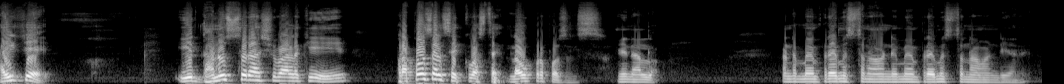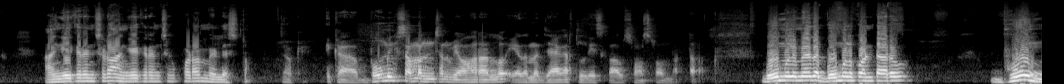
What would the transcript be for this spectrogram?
అయితే ఈ ధనుస్సు రాశి వాళ్ళకి ప్రపోజల్స్ ఎక్కువ వస్తాయి లవ్ ప్రపోజల్స్ ఈ నెలలో. అంటే మేము ప్రేమిస్తున్నామండి మేము ప్రేమిస్తున్నామండి అని. అంగీకరించడం అంగీకరించకపోవడం వీళ్ళ ఇష్టం. ఓకే. ఇక భూమికి సంబంధించిన వ్యవహారాల్లో ఏదైనా జాగ్రత్తలు తీసుకోవాల్సిన అవసరం ఉందంటారా? భూముల మీద భూములు కొంటారు. భూమి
